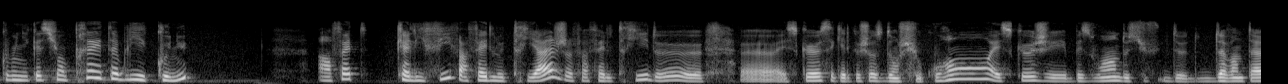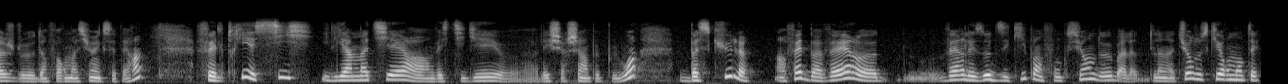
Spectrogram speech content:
communication préétabli et connu. En fait, qualifie, enfin fait le triage, enfin fait le tri de euh, euh, est-ce que c'est quelque chose dont je suis au courant, est-ce que j'ai besoin de, davantage d'informations, etc. Fait le tri et si il y a matière à investiguer, euh, aller chercher un peu plus loin, bascule en fait bah, vers, vers les autres équipes en fonction bah, de la nature de ce qui est remonté.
